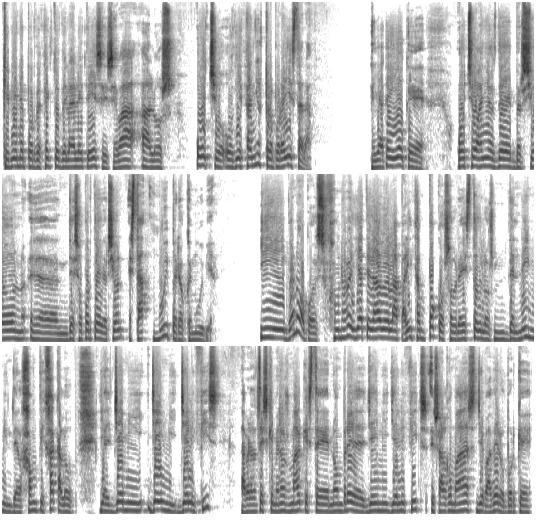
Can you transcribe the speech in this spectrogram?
que viene por defecto de la LTS, se va a los 8 o 10 años, pero por ahí estará. Ya te digo que 8 años de versión, eh, de soporte de versión, está muy, pero que muy bien. Y bueno, pues una vez ya te he dado la paliza un poco sobre esto de los, del naming del Haunty Hackalop y el Jamie, Jamie Jellyfish, la verdad es que menos mal que este nombre, Jamie Jellyfish, es algo más llevadero, porque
